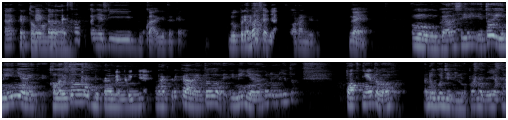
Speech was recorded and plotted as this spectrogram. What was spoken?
electric Automobile. vehicle Tesla bukannya dibuka gitu kayak blueprint bisa diakses orang gitu. Enggak ya? enggak sih itu ininya kalau itu bukan Baterainya. elektrikal itu ininya apa namanya tuh potnya itu loh aduh gue jadi lupa namanya apa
